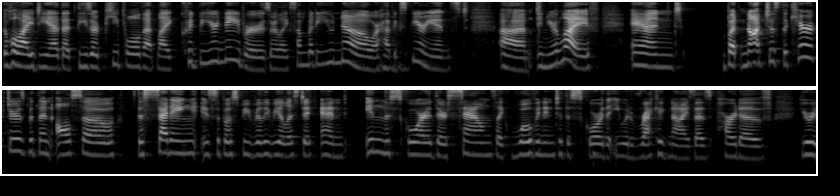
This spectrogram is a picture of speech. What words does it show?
The whole idea that these are people that like could be your neighbors or like somebody you know or have experienced um, in your life. And but not just the characters, but then also the setting is supposed to be really realistic. And in the score, there's sounds like woven into the score that you would recognize as part of your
